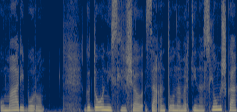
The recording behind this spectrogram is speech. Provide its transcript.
v Mariboru. Kdo ni slišal za Antona Martina Slomška,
